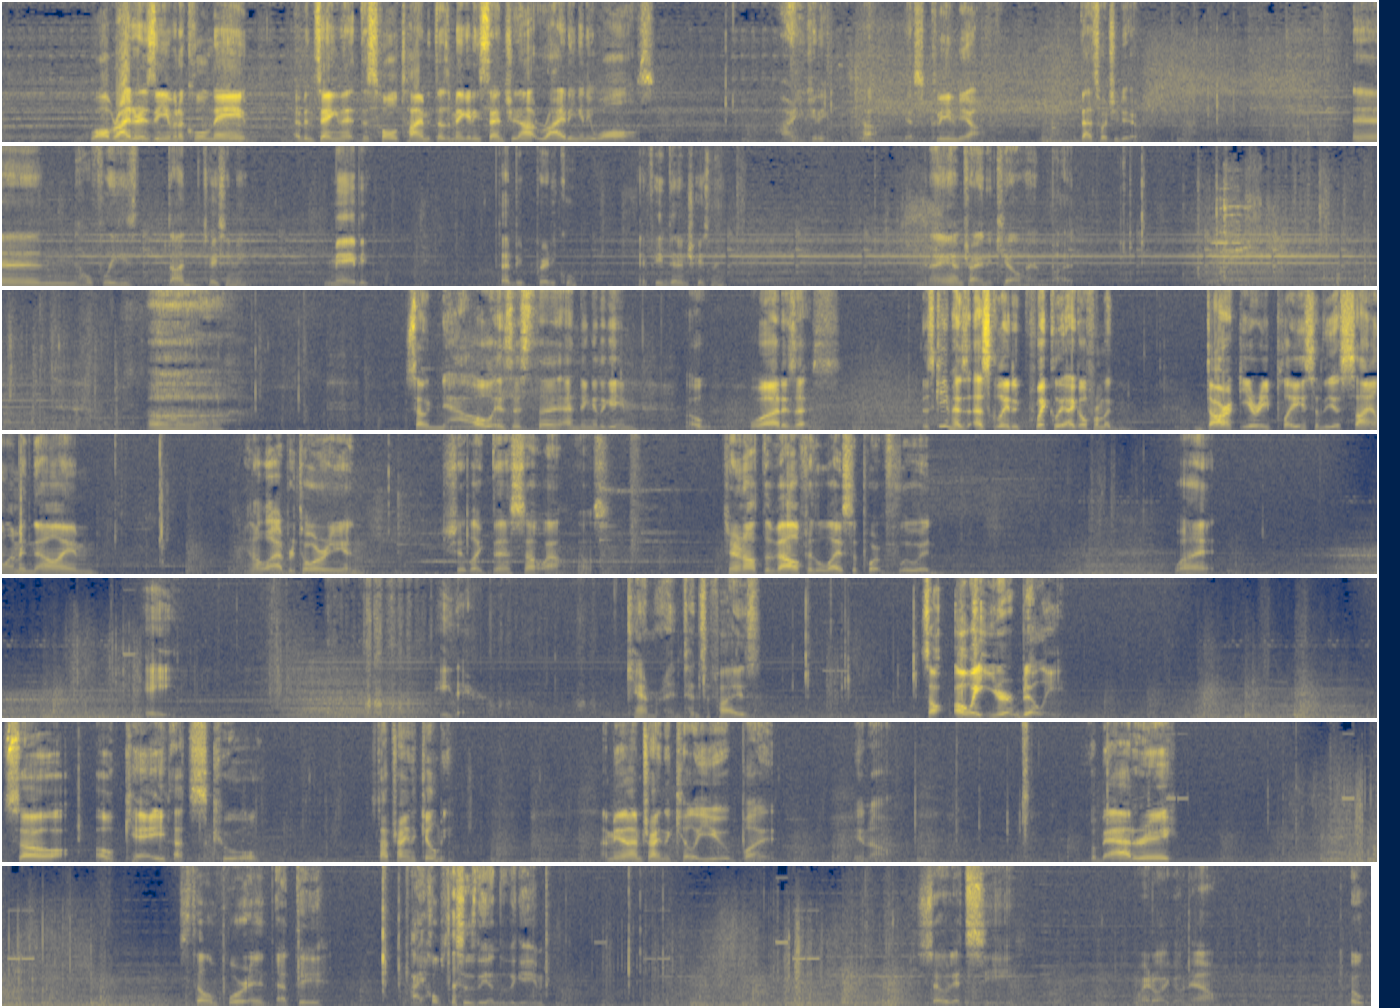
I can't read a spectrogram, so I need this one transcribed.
Walrider isn't even a cool name. I've been saying that this whole time. It doesn't make any sense. You're not riding any walls. Are you kidding? Oh, yes. Clean me up. That's what you do. And hopefully he's done chasing me. Maybe. That'd be pretty cool if he didn't chase me. I mean, I am trying to kill him, but... Oh. So now, is this the ending of the game? Oh, what is this? This game has escalated quickly. I go from a dark, eerie place of the asylum, and now I'm in a laboratory and shit like this. Oh, wow. That was... Turn off the valve for the life support fluid. What? Hey. Hey there. Camera intensifies. So, oh wait, you're Billy. So, okay, that's cool. Stop trying to kill me. I mean, I'm trying to kill you, but, you know. The battery. Still important that the... I hope this is the end of the game. So, let's see. Where do I go now? Oh.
